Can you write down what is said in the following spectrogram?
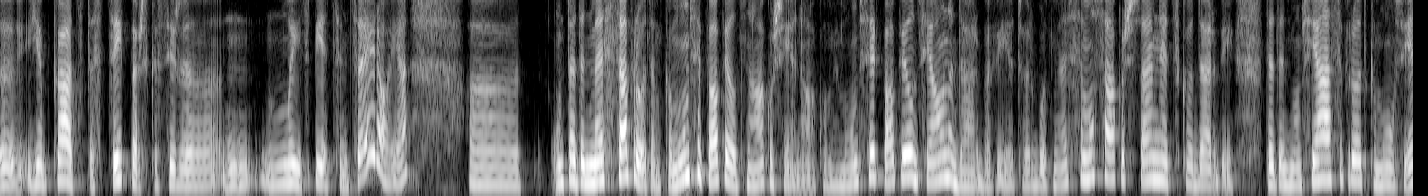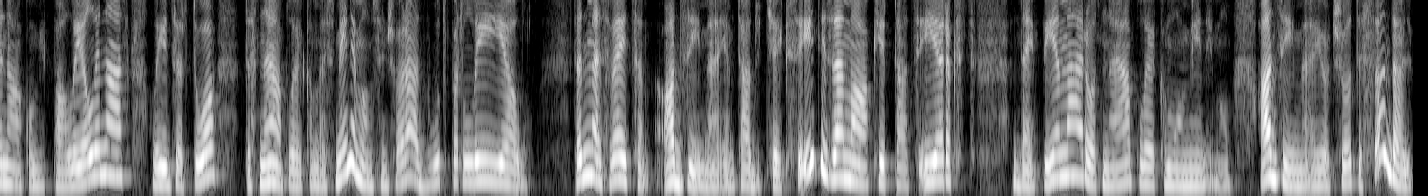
jeb kāds tas cipars, cipars, kas ir līdz 500 eiro. Ja? Un tad mēs saprotam, ka mums ir papildus nākušie ienākumi, mums ir papildus jauna darba vieta, varbūt mēs esam uzsākuši saimniecisko darbību. Tad, tad mums jāsaprot, ka mūsu ienākumi palielinās, līdz ar to tas neapliekamais minimums varētu būt par lielu. Tad mēs veicam, atzīmējam tādu ķeksīti, zemāk ir tāds ieraksts, nepiemērot neapliekamo minimumu. Atzīmējot šo sadaļu,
